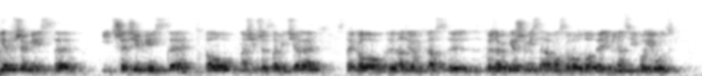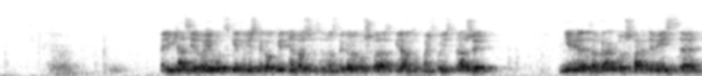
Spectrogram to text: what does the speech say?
pierwsze miejsce i trzecie miejsce to nasi przedstawiciele. Z tego y, Adrian Kras, zajął pierwsze miejsce, awansował do eliminacji wojewódzkich. Eliminacje wojewódzkie 20 kwietnia 2012 roku w Szkole Aspirantów Państwowej Straży. Niewiele zabrakło. Czwarte miejsce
